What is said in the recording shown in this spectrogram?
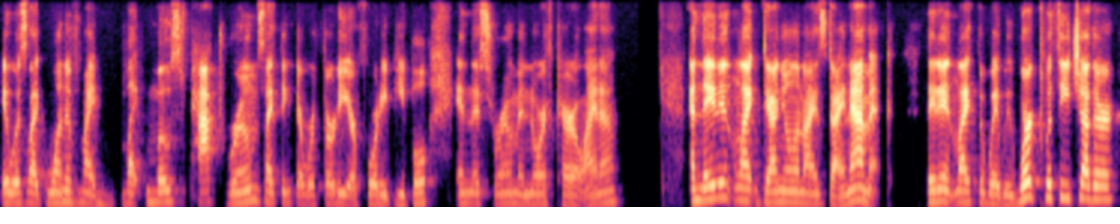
It was like one of my like most packed rooms. I think there were 30 or 40 people in this room in North Carolina. And they didn't like Daniel and I's dynamic. They didn't like the way we worked with each other.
